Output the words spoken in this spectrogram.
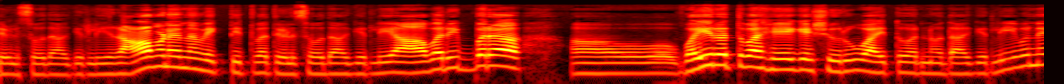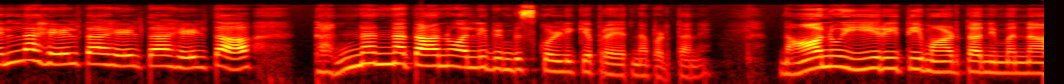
ತಿಳಿಸೋದಾಗಿರಲಿ, ರಾವಣನ ವ್ಯಕ್ತಿತ್ವ ತಿಳಿಸೋದಾಗಿರಲಿ, ಅವರಿಬ್ಬರ ವೈರತ್ವ ಹೇಗೆ ಶುರುವಾಯಿತು ಅನ್ನೋದಾಗಿರಲಿ, ಇವನ್ನೆಲ್ಲ ಹೇಳ್ತಾ ಹೇಳ್ತಾ ಹೇಳ್ತಾ ತನ್ನನ್ನು ತಾನು ಅಲ್ಲಿ ಬಿಂಬಿಸ್ಕೊಳ್ಳಿಕ್ಕೆ ಪ್ರಯತ್ನ ಪಡ್ತಾನೆ. ನಾನು ಈ ರೀತಿ ಮಾಡ್ತಾ ನಿಮ್ಮನ್ನು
